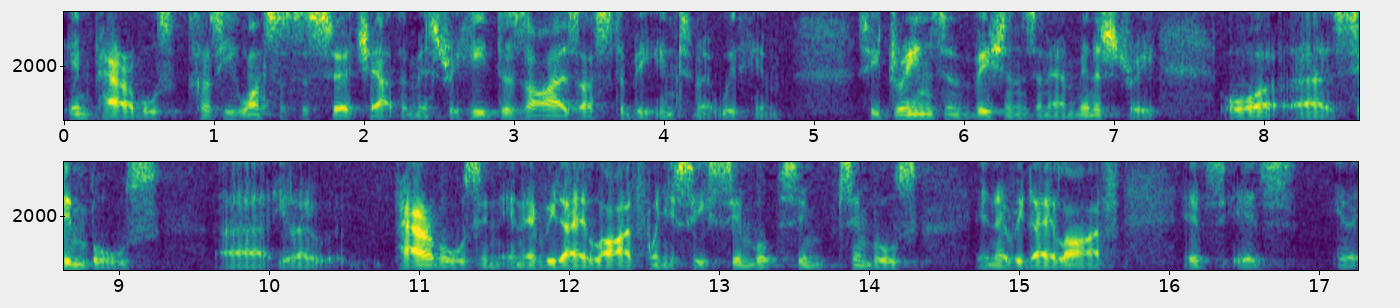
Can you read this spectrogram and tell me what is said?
in parables, because He wants us to search out the mystery. He desires us to be intimate with Him. See, dreams and visions in our ministry, or uh, symbols, uh, you know, parables in, in everyday life, when you see symbol, sim, symbols in everyday life, it's, it's you know,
